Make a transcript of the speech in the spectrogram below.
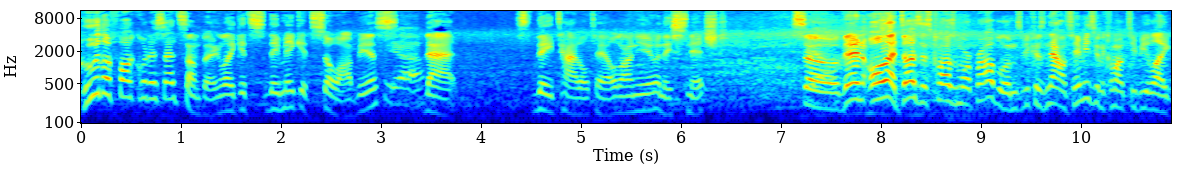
who the fuck would have said something? Like it's they make it so obvious Yeah. that they tattletaled on you and they snitched. So Yeah. then all that does is cause more problems because now Timmy's gonna come up to you and be like,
